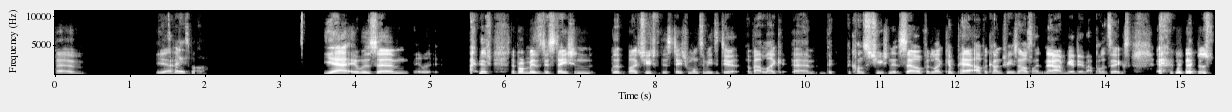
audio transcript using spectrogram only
Um, yeah, it's pretty small. yeah, it was. Um, it was, the problem is this station. The, my tutor for this station wanted me to do it about like um the, the constitution itself and like compare other countries, and I was like, no, I'm gonna do it about politics.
